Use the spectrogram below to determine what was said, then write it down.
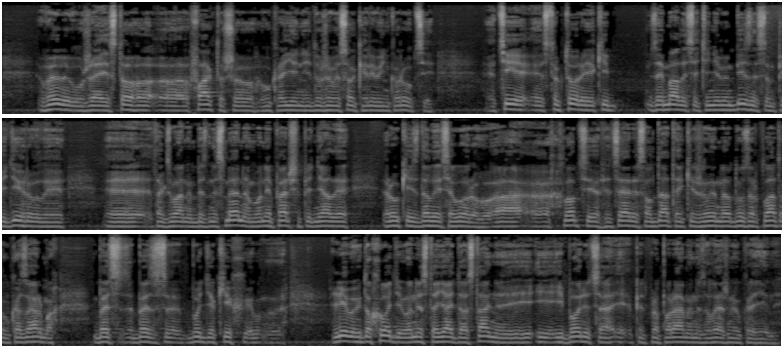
вивів уже із того е, факту, що в Україні дуже високий рівень корупції. Ті структури, які займалися тіньовим бізнесом, підігрували так званим бізнесменам, вони перші підняли руки здалися ворогу. А е, хлопці, офіцери, солдати, які жили на одну зарплату в казармах без, без будь-яких е, лівих доходів, вони стоять до останнього і, і, і борються під прапорами незалежної України.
